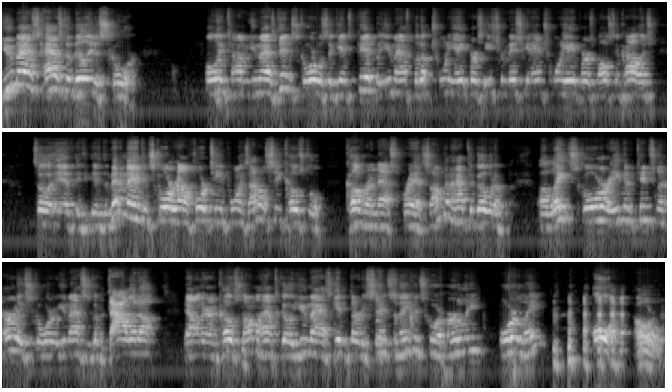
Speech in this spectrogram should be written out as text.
UMass has the ability to score. Only time UMass didn't score was against Pitt, but UMass put up 28 versus Eastern Michigan and 28 versus Boston College. So if, if, if the Minuteman can score around 14 points, I don't see Coastal covering that spread. So I'm going to have to go with a, a late score or even potentially an early score. UMass is going to dial it up down there in Coastal. I'm going to have to go UMass getting 36. so they could score early or late? or. or.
